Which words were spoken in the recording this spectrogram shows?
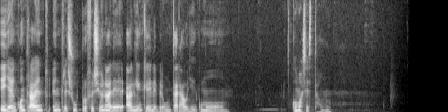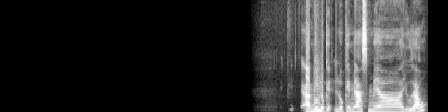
ella encontraba entre sus profesionales alguien que le preguntara, oye, ¿cómo, cómo has estado? ¿no? A mí lo que, lo que más me ha ayudado,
